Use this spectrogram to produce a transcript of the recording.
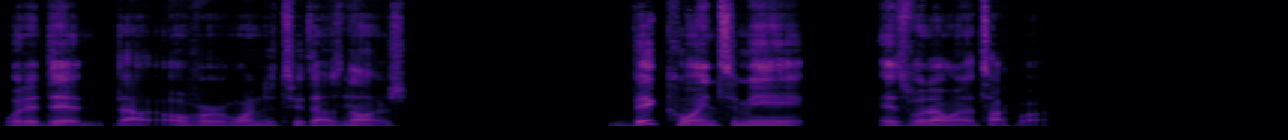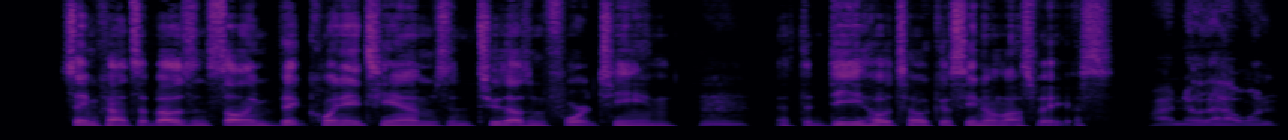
what it did, that over one to two thousand dollars. Bitcoin to me is what I want to talk about. Same concept. I was installing Bitcoin ATMs in 2014 Mhm. at the D Hotel Casino in Las Vegas. I know that one.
